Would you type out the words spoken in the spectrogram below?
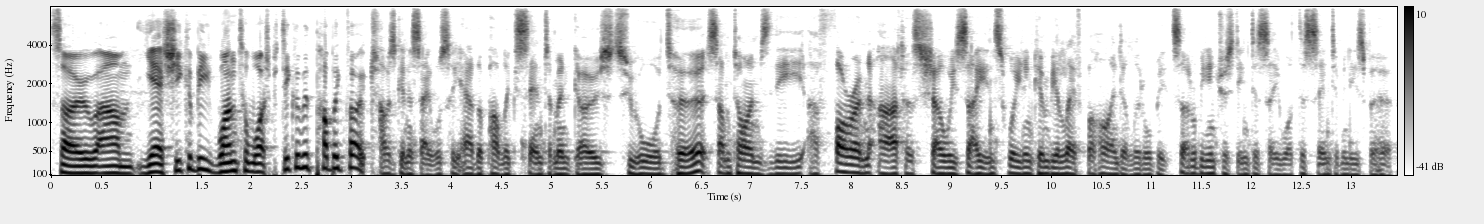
So um, yeah, she could be one to watch, particularly with public vote. I was going to say, we'll see how the public sentiment goes towards her. Sometimes the uh, foreign artist, shall we say, in Sweden can be left behind a little bit. So it'll be interesting to see what the sentiment is for her.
